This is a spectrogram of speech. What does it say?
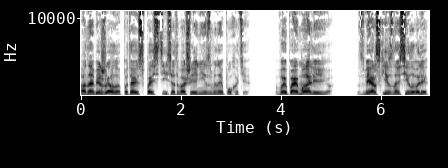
Она бежала, пытаясь спастись от вашей неизменной похоти. Вы поймали ее, зверски изнасиловали,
